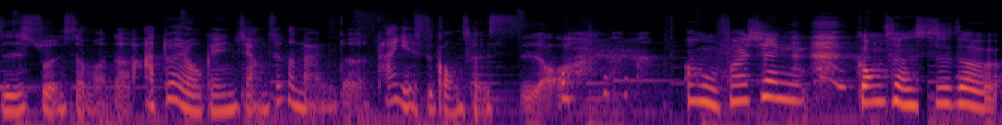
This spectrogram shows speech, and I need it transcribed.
止损什么的啊。对了，我跟你讲，这个男的他也是工程师哦。哦，我发现工程师的。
